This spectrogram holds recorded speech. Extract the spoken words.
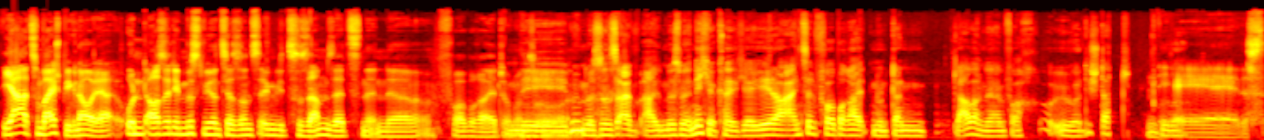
ja, zum Beispiel, genau. Ja. Und außerdem müssten wir uns ja sonst irgendwie zusammensetzen in der Vorbereitung Nee, und wir so. müssen uns einfach, also müssen wir nicht, da kann sich ja jeder einzeln vorbereiten und dann labern wir einfach über die Stadt. Nee, das,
